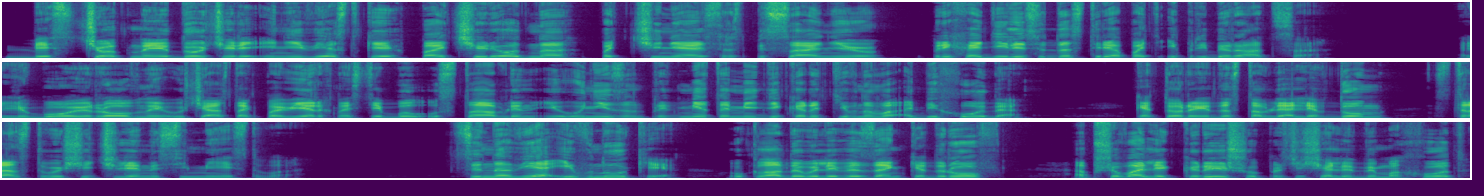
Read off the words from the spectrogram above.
Бесчетные дочери и невестки поочередно, подчиняясь расписанию, приходили сюда стряпать и прибираться. Любой ровный участок поверхности был уставлен и унизан предметами декоративного обихода, которые доставляли в дом странствующие члены семейства. Сыновья и внуки укладывали вязанки дров, обшивали крышу, прочищали дымоход.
